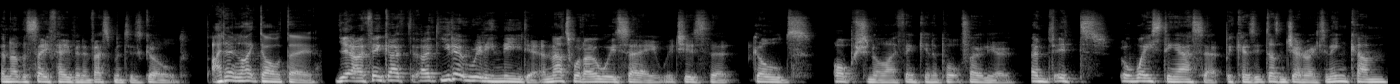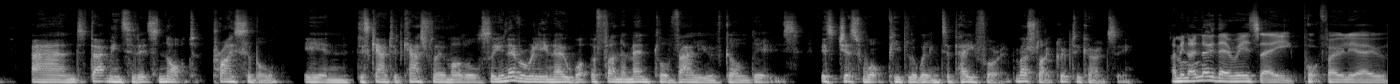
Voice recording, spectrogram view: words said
another safe haven investment is gold. I don't like gold though. Yeah i think I, I, you don't really need it and that's what i always say which is that gold's optional, I think, in a portfolio. And it's a wasting asset because it doesn't generate an income. And that means that it's not priceable in discounted cash flow models. So you never really know what the fundamental value of gold is. It's just what people are willing to pay for it, much like cryptocurrency. I mean, I know there is a portfolio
